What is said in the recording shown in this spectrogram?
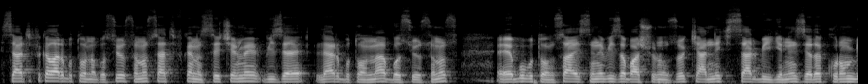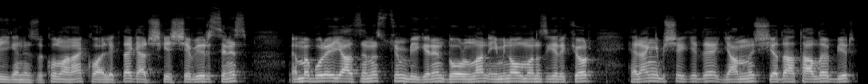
Sertifikalar butonuna basıyorsunuz. Sertifikanın seçilme vizeler butonuna basıyorsunuz. Ee, bu buton sayesinde vize başvurunuzu kendi kişisel bilginiz ya da kurum bilginizi kullanarak kolaylıkla gerçekleştirebilirsiniz. Ama buraya yazdığınız tüm bilginin doğruluğundan emin olmanız gerekiyor. Herhangi bir şekilde yanlış ya da hatalı bir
